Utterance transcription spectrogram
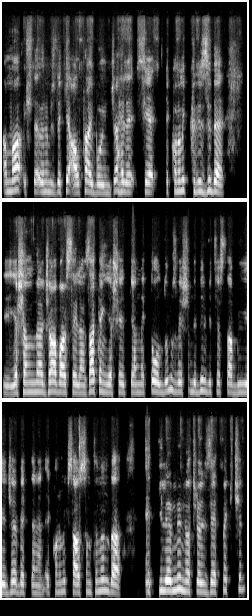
Ama işte önümüzdeki 6 ay boyunca hele ekonomik krizi de yaşanacağı varsayılan zaten yaşayıp gelmekte olduğumuz ve şimdi bir vites daha büyüyeceği beklenen ekonomik sarsıntının da etkilerini nötralize etmek için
